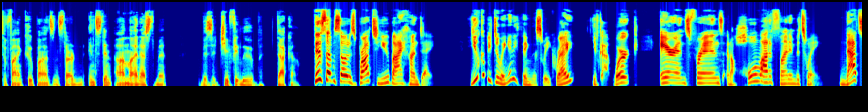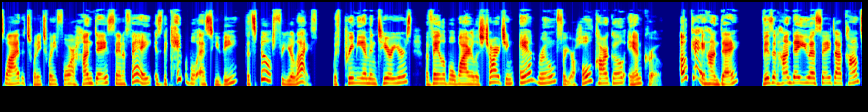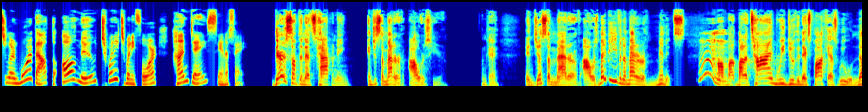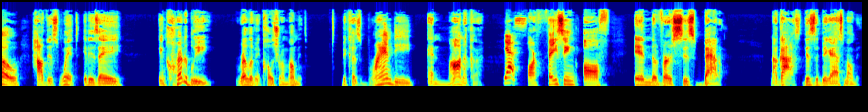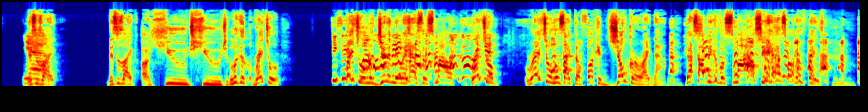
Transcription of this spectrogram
To find coupons and start an instant online estimate, visit jiffylube.com. This episode is brought to you by Hyundai. You could be doing anything this week, right? You've got work, errands, friends, and a whole lot of fun in between. That's why the 2024 Hyundai Santa Fe is the capable SUV that's built for your life. With premium interiors, available wireless charging, and room for your whole cargo and crew. Okay, Hyundai. Visit HyundaiUSA.com to learn more about the all-new 2024 Hyundai Santa Fe. There's something that's happening in just a matter of hours here. Okay. In just a matter of hours, maybe even a matter of minutes. Hmm. Um, by, by the time we do the next podcast, we will know how this went. It is a incredibly relevant cultural moment because Brandy and Monica yes. are facing off in the versus battle. Now, guys, this is a big ass moment. Yeah. This is like, this is like a huge, huge. Look at Rachel. Do you see the Rachel smile on my legitimately has to smile. I'm like Rachel. Rachel looks like the fucking Joker right now. That's how big of a smile she has on her face.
